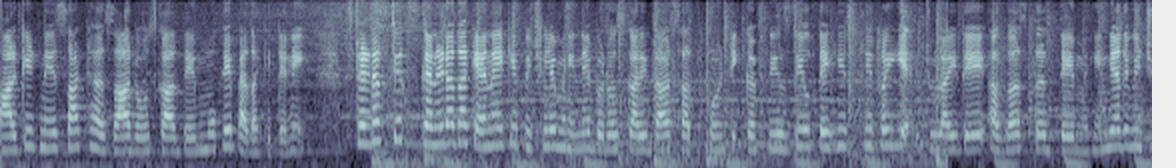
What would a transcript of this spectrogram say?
ਮਾਰਕੀਟ ਨੇ 60000 ਰੋਜ਼ਗਾਰ ਦੇ ਮੌਕੇ ਪੈਦਾ ਕੀਤੇ ਨੇ। ਸਟੈਟਿਸਟਿਕਸ ਕੈਨੇਡਾ ਦਾ ਕਹਿਣਾ ਹੈ ਕਿ ਪਿਛਲੇ ਮਹੀਨੇ ਬੇਰੋਜ਼ਗਾਰੀ ਦਰ 7.1 ਫੀਸਦੀ ਉੱਤੇ ਹੀ ਸਥਿਰ ਰਹੀ ਹੈ। ਜੁਲਾਈ ਤੇ ਅਗਸਤ ਦੇ ਮਹੀਨਿਆਂ ਦੇ ਵਿੱਚ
